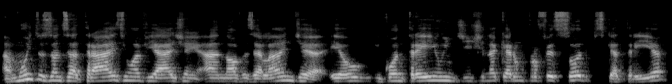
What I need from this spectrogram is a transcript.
Há muitos anos atrás, em uma viagem à Nova Zelândia, eu encontrei um indígena que era um professor de psiquiatria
